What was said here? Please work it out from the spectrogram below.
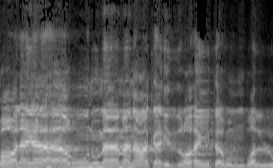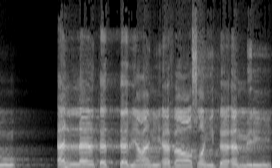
قال يا هارون ما منعك إذ رأيتهم ضلوا؟ ألا تتبعني أفعصيت أمري؟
